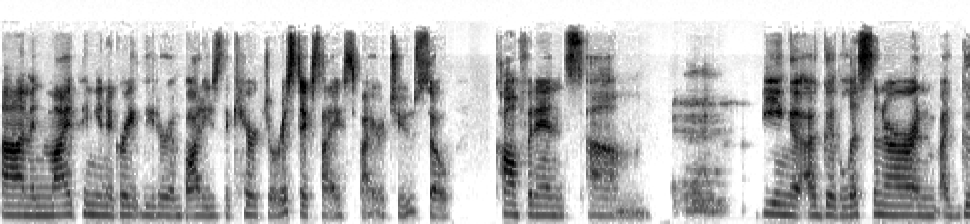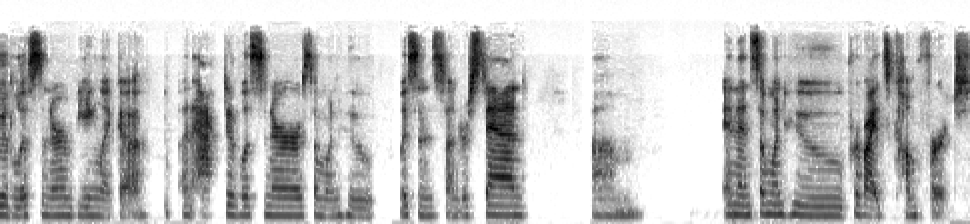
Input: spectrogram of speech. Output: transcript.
Um, in my opinion, a great leader embodies the characteristics I aspire to. So confidence, um, being a, good listener and a good listener, being like a an active listener, someone who listens to understand. Um, and then someone who provides comfort.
